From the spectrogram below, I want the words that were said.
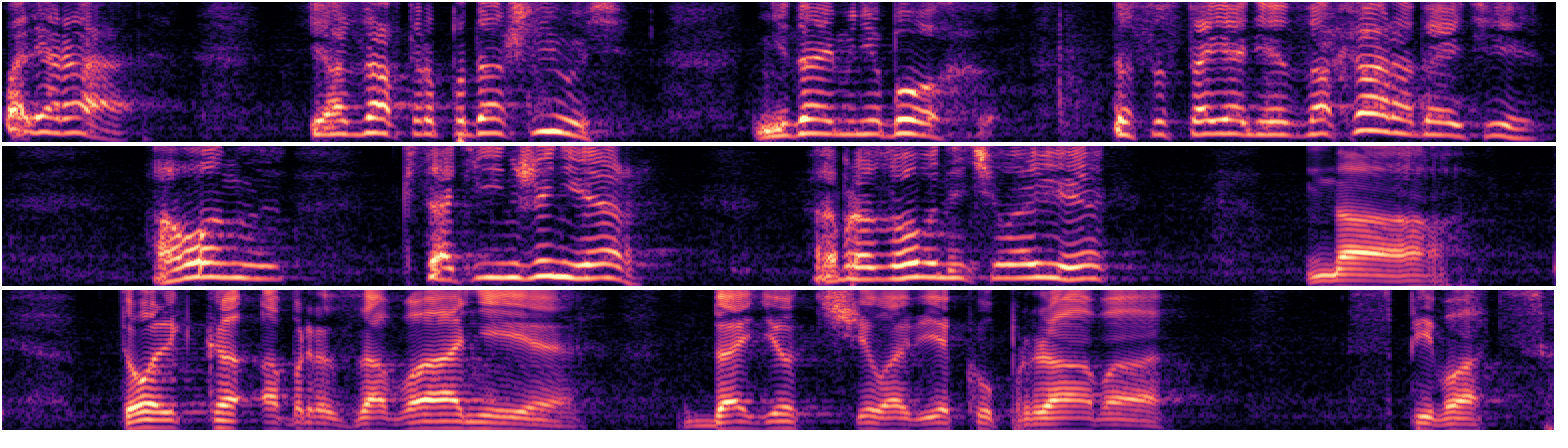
Валера, я завтра подошьюсь. Не дай мне Бог до состояния Захара дойти. А он, кстати, инженер, образованный человек. Да, только образование дает человеку право спиваться.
